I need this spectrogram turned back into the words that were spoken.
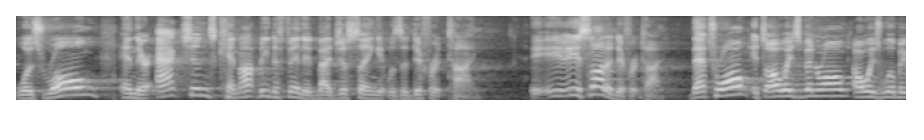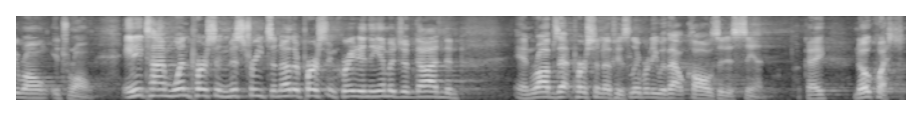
was wrong, and their actions cannot be defended by just saying it was a different time. It's not a different time. That's wrong. It's always been wrong, always will be wrong. It's wrong. Anytime one person mistreats another person created in the image of God and, and robs that person of his liberty without cause, it is sin. Okay? No question.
